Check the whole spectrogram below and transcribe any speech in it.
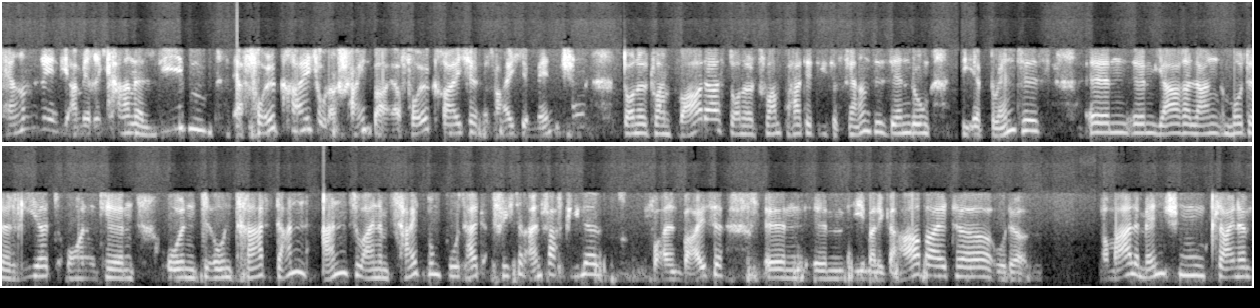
Fernsehen. Die Amerikaner lieben erfolgreiche oder scheinbar erfolgreiche, reiche Menschen. Donald Trump war das. Donald Trump hatte diese Fernsehsendung die Apprentice ähm, ähm, jahrelang moderiert und, ähm, und, und trat dann an zu einem Zeitpunkt, wo es halt schlicht und einfach viele vor allem Weiße, ähm, ähm, ehemalige Arbeiter oder normale Menschen, kleine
